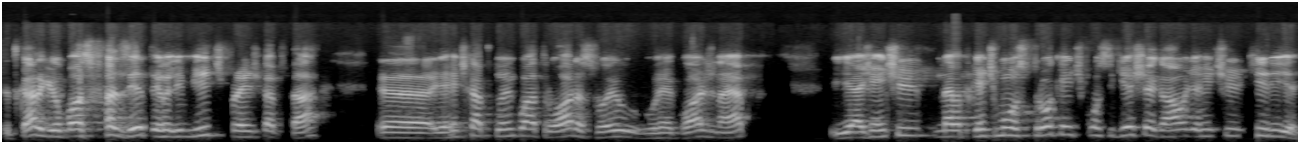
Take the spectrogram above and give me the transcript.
Eu disse, cara, o que eu posso fazer? Tem um limite para a gente captar. Uh, e a gente captou em quatro horas, foi o, o recorde na época. E a gente, né, porque a gente mostrou que a gente conseguia chegar onde a gente queria.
